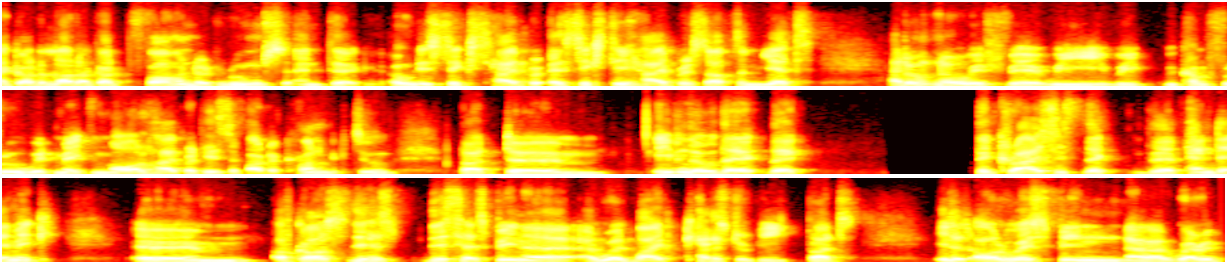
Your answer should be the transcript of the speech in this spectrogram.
I got a lot. I got 400 rooms and uh, only six hybrid, uh, 60 hybrids of them yet. I don't know if uh, we, we, we come through with making them all hybrid. It's about economic too. But um, even though the the the crisis, the the pandemic, um, of course, this has this has been a, a, worldwide catastrophe. But it has always been a very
